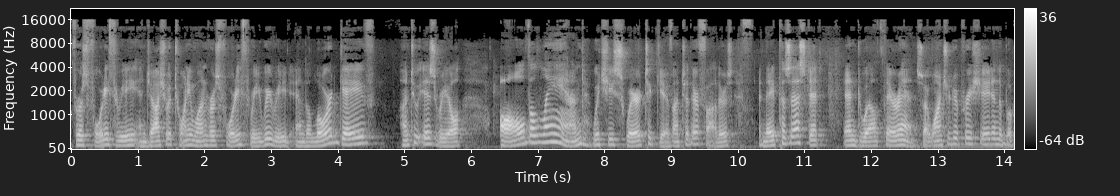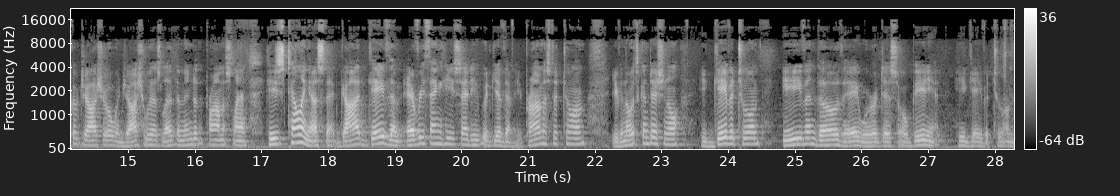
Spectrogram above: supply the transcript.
verse 43, in Joshua 21, verse 43, we read, And the Lord gave unto Israel all the land which he sware to give unto their fathers, and they possessed it and dwelt therein. So I want you to appreciate in the book of Joshua, when Joshua has led them into the promised land, he's telling us that God gave them everything he said he would give them. He promised it to them, even though it's conditional. He gave it to them, even though they were disobedient. He gave it to them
